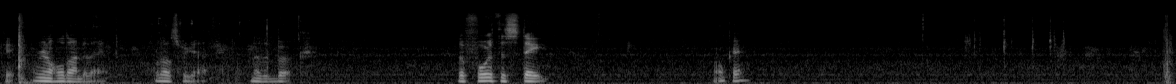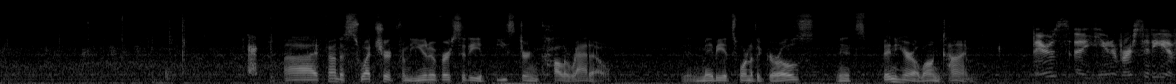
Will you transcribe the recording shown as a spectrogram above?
Okay, we're gonna hold on to that. What else we got? Another book. The Fourth Estate. Okay. Uh, I found a sweatshirt from the University of Eastern Colorado. Maybe it's one of the girls. I mean, it's been here a long time. There's a University of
